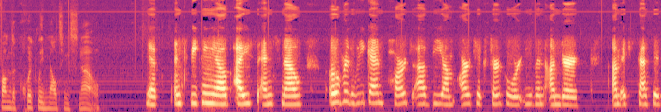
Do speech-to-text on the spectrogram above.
from the quickly melting snow. Yep. And speaking of ice and snow, over the weekend, parts of the um, Arctic Circle were even under um, excessive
